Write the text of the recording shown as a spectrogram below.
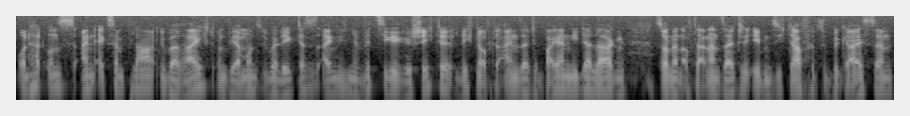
und hat uns ein Exemplar überreicht. Und wir haben uns überlegt, das ist eigentlich eine witzige Geschichte. Nicht nur auf der einen Seite Bayern-Niederlagen, sondern auf der anderen Seite eben sich dafür zu begeistern,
